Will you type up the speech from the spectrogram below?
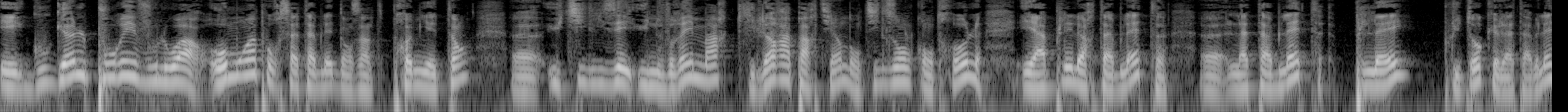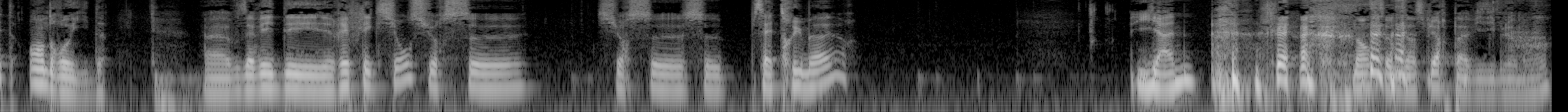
et Google pourrait vouloir, au moins pour sa tablette dans un premier temps, utiliser une vraie marque qui leur appartient, dont ils ont le contrôle, et appeler leur tablette la tablette Play plutôt que la tablette Android. Euh, vous avez des réflexions sur ce sur ce, ce cette rumeur? Yann Non, ça vous inspire pas visiblement.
